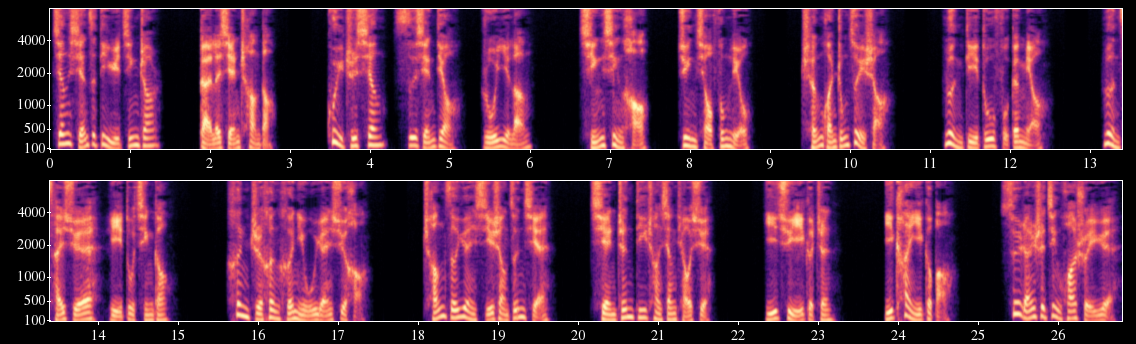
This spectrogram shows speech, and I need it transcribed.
将弦子递与金吒儿，改了弦，唱道：“桂枝香，丝弦调，如意郎，情性好，俊俏风流。陈环中最少，论帝都府根苗。论才学，李杜清高；恨只恨和你无缘续好。长则愿席上尊前，浅斟低唱相调穴。一去一个真，一看一个宝。虽然是镜花水月，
